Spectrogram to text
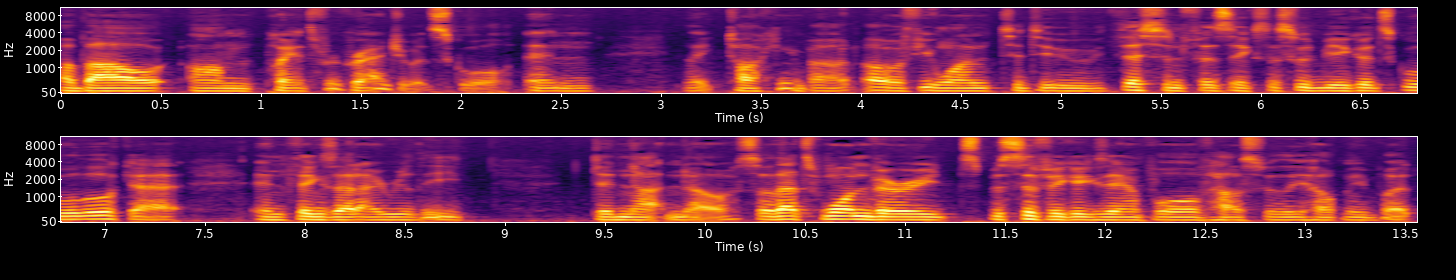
about um, plans for graduate school and like talking about oh if you wanted to do this in physics this would be a good school to look at and things that I really did not know. So that's one very specific example of how SULI helped me. But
